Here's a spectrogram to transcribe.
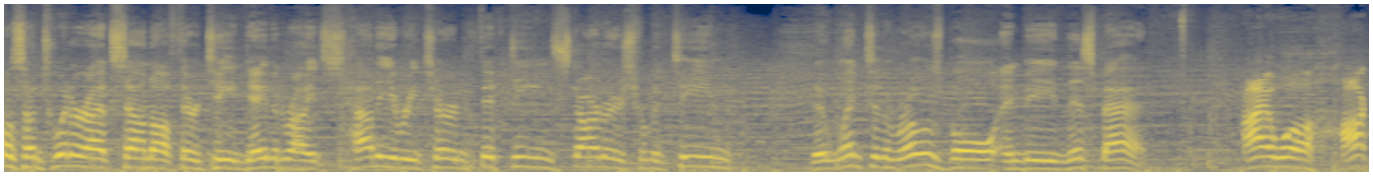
Follow us on Twitter at SoundOff13. David writes, How do you return 15 starters from a team that went to the Rose Bowl and be this bad? Iowa Hawk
